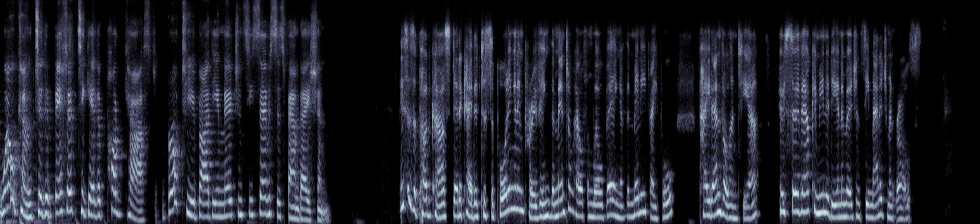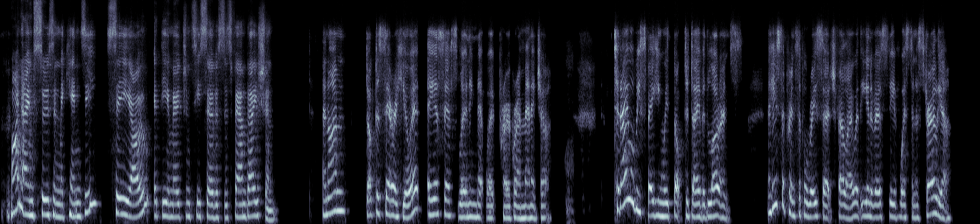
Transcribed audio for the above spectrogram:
Welcome to the Better Together podcast, brought to you by the Emergency Services Foundation. This is a podcast dedicated to supporting and improving the mental health and well-being of the many people, paid and volunteer, who serve our community in emergency management roles. My name's Susan McKenzie, CEO at the Emergency Services Foundation. And I'm Dr. Sarah Hewitt, ESF's Learning Network Program Manager. Today we'll be speaking with Dr. David Lawrence. He's the Principal Research Fellow at the University of Western Australia.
